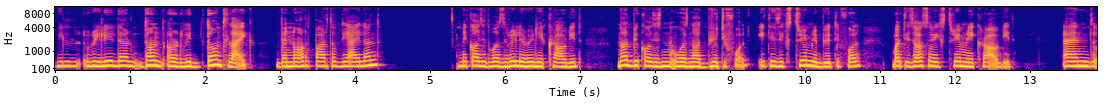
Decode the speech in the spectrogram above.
we really don't or we don't like the north part of the island because it was really really crowded. Not because it was not beautiful. It is extremely beautiful but it's also extremely crowded. And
